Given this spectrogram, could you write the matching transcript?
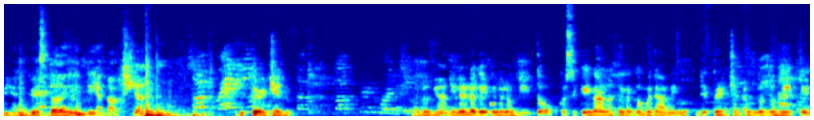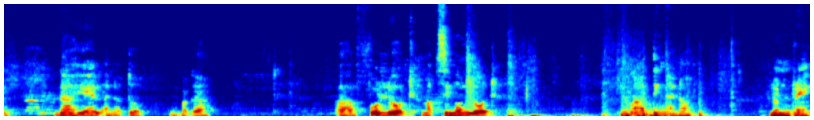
Ayan guys, dahil hindi yan kakasya yung detergent. Ano yan, nilalagay ko na lang dito. Kasi kailangan talaga madaming detergent ang gagamitin. Dahil ano to, kumbaga, ah, full load, maximum load. Yung ating ano, laundry.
